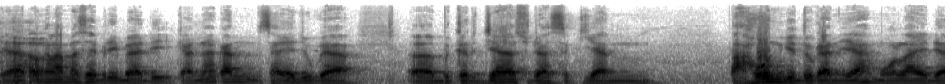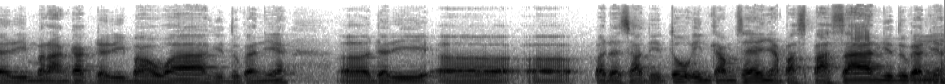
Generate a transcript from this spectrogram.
ya, pengalaman saya pribadi karena kan saya juga eh, bekerja sudah sekian tahun gitu kan ya, mulai dari merangkak dari bawah gitu kan ya. Eh, dari eh, eh, pada saat itu income saya hanya pas-pasan gitu kan ya.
